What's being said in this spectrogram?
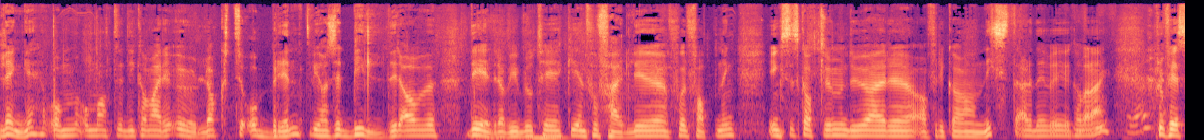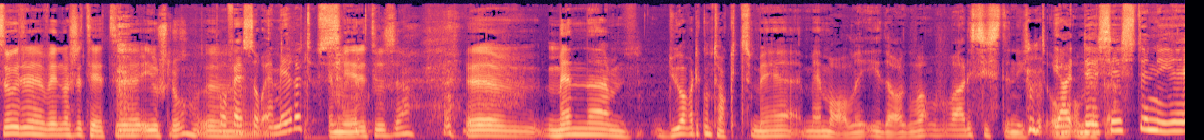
lenge om, om, at de kan være ødelagt og brent. Vi har sett bilder av deler av biblioteket i en forferdelig forfatning. Ingse Skattum, du er afrikanist, er det det vi kaller deg? Ja. Professor ved Universitetet i Oslo. Professor emeritus. Emeritus, ja. Men du har vært i kontakt med, med Mali i dag. Hva, hva, er det siste nytt om, ja, det dette? Siste siste nye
